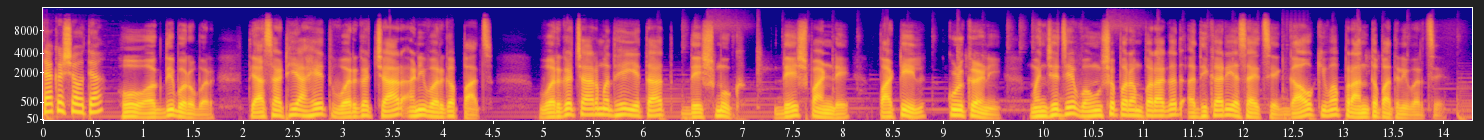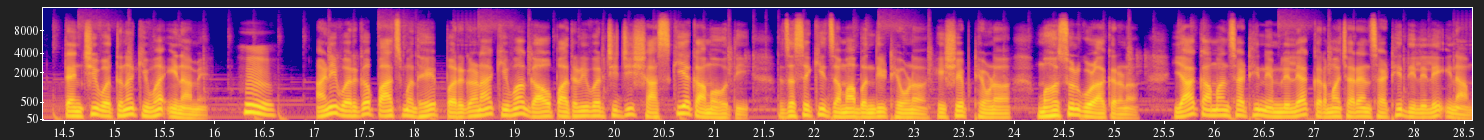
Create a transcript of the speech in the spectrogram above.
त्या कशा होत्या? हो अगदी बरोबर. त्यासाठी आहेत वर्ग चार आणि वर्ग पाच. वर्ग चारमध्ये येतात देशमुख देशपांडे पाटील कुलकर्णी. म्हणजे जे वंशपरंपरागत अधिकारी असायचे गाव किंवा प्रांत पातळीवरचे. त्यांची वतनं किंवा इनामे. आणि वर्ग पाचमध्ये परगणा किंवा गाव पातळीवरची जी शासकीय कामं होती जसे की जमाबंदी ठेवणं हिशेब ठेवणं महसूल गोळा करणं या कामांसाठी नेमलेल्या कर्मचाऱ्यांसाठी दिलेले इनाम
